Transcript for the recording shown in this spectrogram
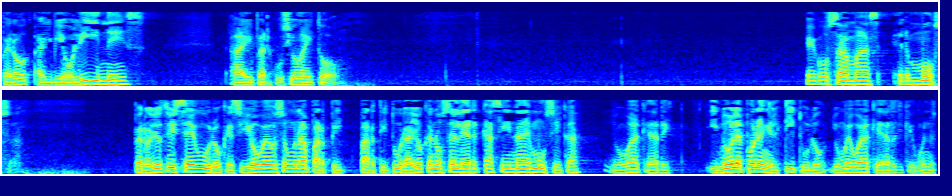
pero hay violines, hay percusión, hay todo. Qué cosa más hermosa. Pero yo estoy seguro que si yo veo eso en una partitura, yo que no sé leer casi nada de música, yo voy a quedar, y no le ponen el título, yo me voy a quedar y que bueno,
